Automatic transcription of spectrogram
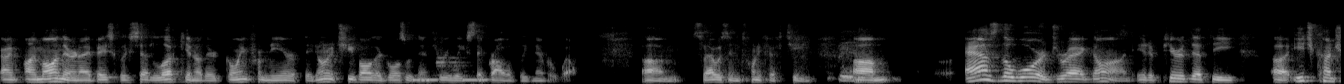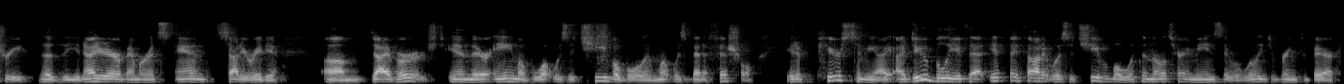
I'm, I'm on there and I basically said, look, you know, they're going from the air. If they don't achieve all their goals within three weeks, they probably never will. Um, so that was in 2015. Um, as the war dragged on, it appeared that the uh, each country, the, the United Arab Emirates and Saudi Arabia, um, diverged in their aim of what was achievable and what was beneficial. It appears to me, I, I do believe that if they thought it was achievable with the military means they were willing to bring to bear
